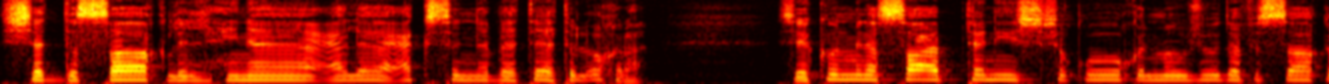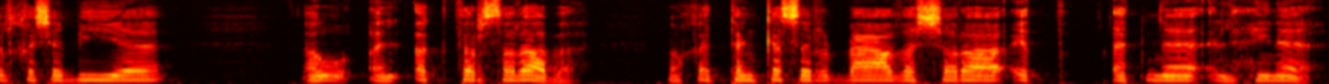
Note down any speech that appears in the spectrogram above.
شد الساق للحناء على عكس النباتات الأخرى. سيكون من الصعب تني الشقوق الموجودة في الساق الخشبية أو الأكثر صلابة وقد تنكسر بعض الشرائط أثناء الحناء.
